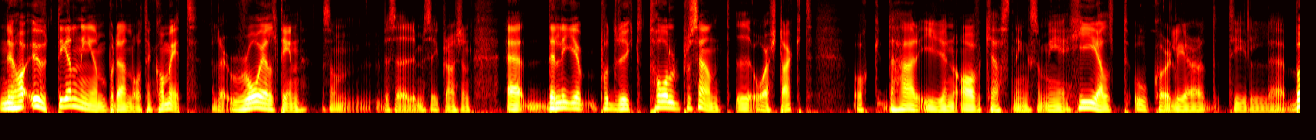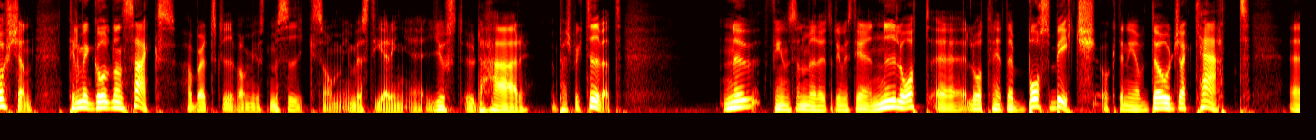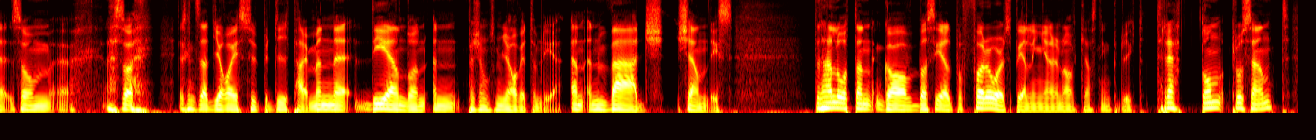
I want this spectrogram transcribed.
nu har utdelningen på den låten kommit, eller royaltyn som vi säger i musikbranschen. Eh, den ligger på drygt 12% i årstakt och det här är ju en avkastning som är helt okorrelerad till eh, börsen. Till och med Goldman Sachs har börjat skriva om just musik som investering eh, just ur det här perspektivet. Nu finns en möjlighet att investera i en ny låt. Eh, låten heter Boss Bitch och den är av Doja Cat som, alltså jag ska inte säga att jag är superdeep här, men eh, det är ändå en, en, person som jag vet om det är. En, en världskändis. Den här låten gav, baserad på förra årets spelningar, en avkastning på drygt 13%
